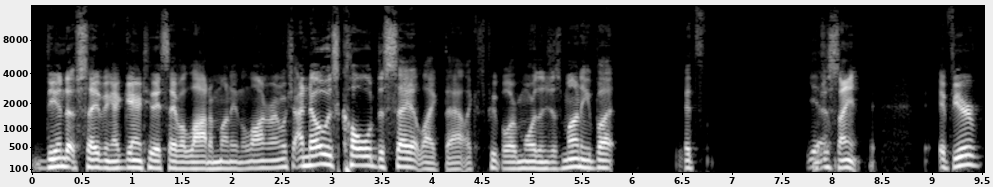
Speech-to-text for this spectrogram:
they end up saving i guarantee they save a lot of money in the long run which i know is cold to say it like that like people are more than just money but it's yeah, I'm just saying, if you're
